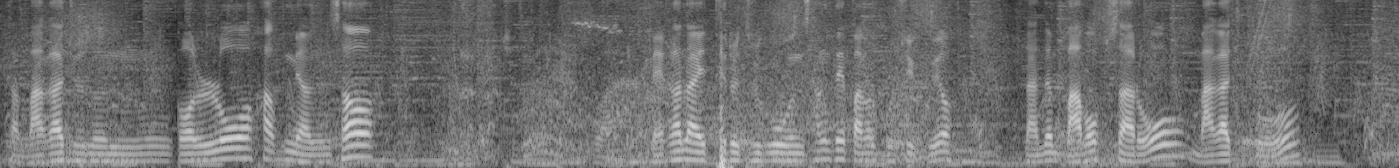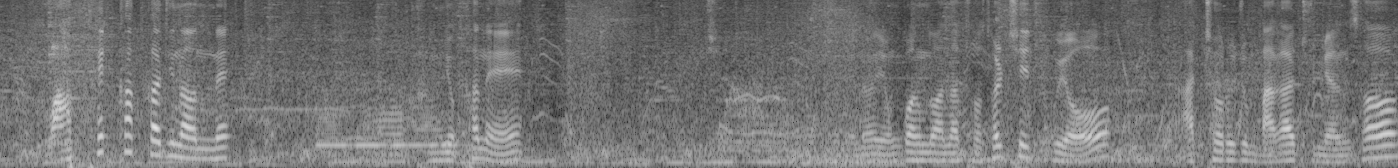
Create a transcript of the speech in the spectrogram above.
일단 막아주는 걸로 하면서 메가나이트를 들고 온 상대방을 볼 수 있고요. 나는 마법사로 막아주고 와 페카까지 나왔네. 어, 강력하네. 자, 그러면은 영광로 하나 더 설치해주고요. 아처로 좀 막아주면서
